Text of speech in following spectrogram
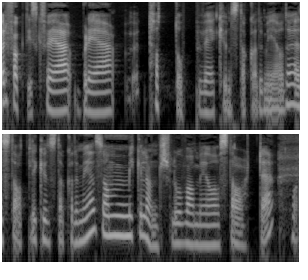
år faktisk før jeg ble tatt opp ved Kunstakademiet. Og det er Statlig kunstakademi som Michelangelo var med å starte. Wow.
